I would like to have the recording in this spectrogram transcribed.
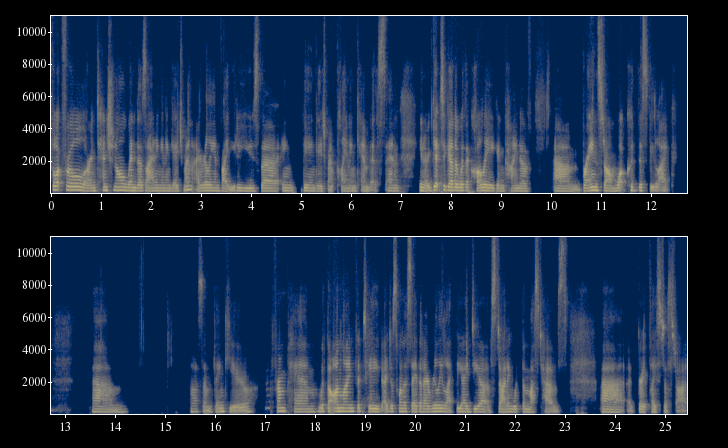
thoughtful or intentional when designing an engagement, I really invite you to use the, in, the engagement planning canvas and, you know, get together with a colleague and kind of um, brainstorm what could this be like. Um, awesome, thank you. From Pam, with the online fatigue, I just want to say that I really like the idea of starting with the must-haves. Uh, a great place to start.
